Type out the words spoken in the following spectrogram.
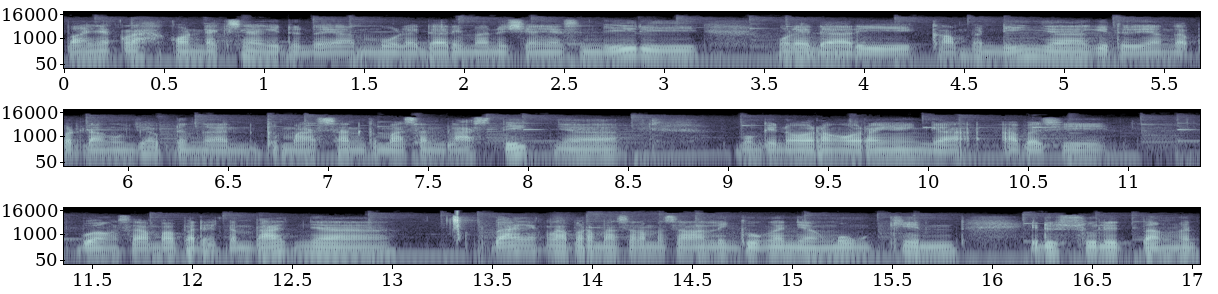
banyaklah konteksnya gitu ya. Mulai dari manusianya sendiri mulai dari company-nya gitu ya. Nggak bertanggung jawab dengan kemasan-kemasan plastiknya. Mungkin orang-orang yang nggak apa sih buang sampah pada tempatnya. Banyaklah permasalahan-masalah lingkungan yang mungkin itu sulit banget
